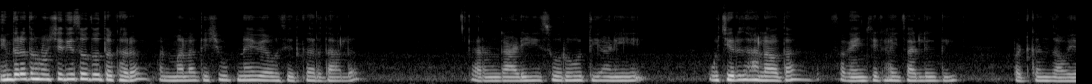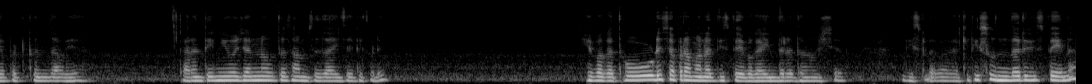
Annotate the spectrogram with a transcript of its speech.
इंद्रधनुष्य दिसत होतं खरं पण मला ते शूट नाही व्यवस्थित करता आलं. कारण गाडी सुरू होती आणि उशीर झाला होता. सगळ्यांची घाई चालली होती. पटकन जाऊया पटकन जाऊया. कारण ते नियोजन नव्हतंच आमचं जायचं तिकडे. हे बघा थोड्याशा प्रमाणात दिसतंय बघा इंद्रधनुष्य. दिसलं बघा किती सुंदर दिसतंय ना.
